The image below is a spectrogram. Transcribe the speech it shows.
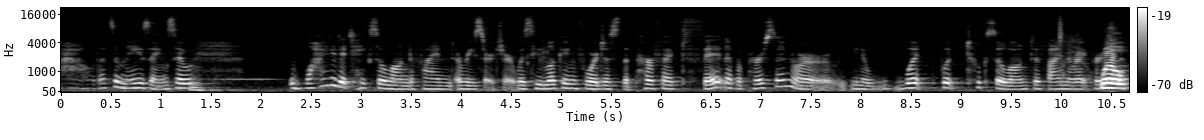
Wow, that's amazing. So, mm. Why did it take so long to find a researcher? Was he looking for just the perfect fit of a person, or you know, what what took so long to find the right person? Well,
